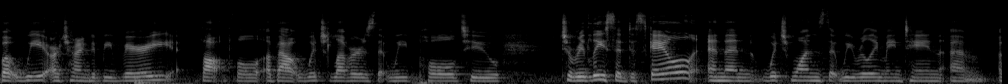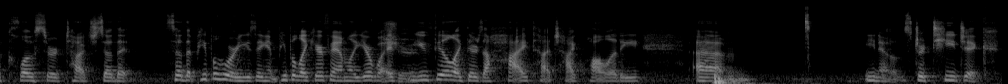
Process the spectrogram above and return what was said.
but we are trying to be very thoughtful about which levers that we pull to to release and to scale, and then which ones that we really maintain um, a closer touch, so that so that people who are using it, people like your family, your wife, sure. you feel like there's a high touch, high quality, um, you know, strategic.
